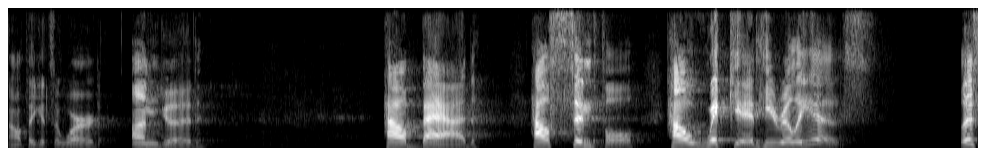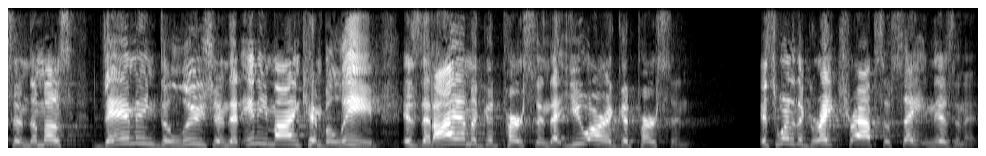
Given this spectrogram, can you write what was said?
I don't think it's a word, ungood, how bad, how sinful, how wicked he really is. Listen, the most damning delusion that any mind can believe is that I am a good person, that you are a good person. It's one of the great traps of Satan, isn't it?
